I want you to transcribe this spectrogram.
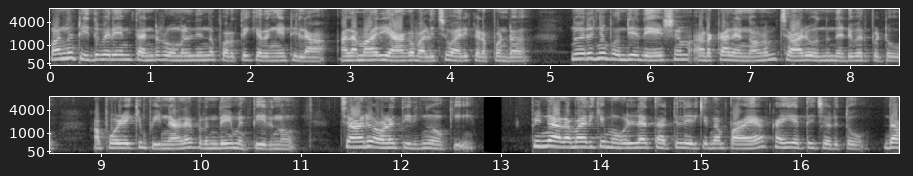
വന്നിട്ട് ഇതുവരെയും തന്റെ റൂമിൽ നിന്ന് പുറത്തേക്ക് ഇറങ്ങിയിട്ടില്ല. അലമാരി ആകെ വലിച്ചു വാരി കിടപ്പുണ്ട്. നുരഞ്ഞു പൊന്തിയ ദേഷ്യം അടക്കാൻ എന്നോണം ചാരു ഒന്ന് നെടുവേർപ്പെട്ടു. അപ്പോഴേക്കും പിന്നാലെ വൃന്ദയും എത്തിയിരുന്നു. ചാരു അവളെ തിരിഞ്ഞു നോക്കി. പിന്നെ അലമാരിക്ക് മുകളിലെ തട്ടിലിരിക്കുന്ന പായ കൈ എത്തിച്ചെടുത്തു. ദാ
